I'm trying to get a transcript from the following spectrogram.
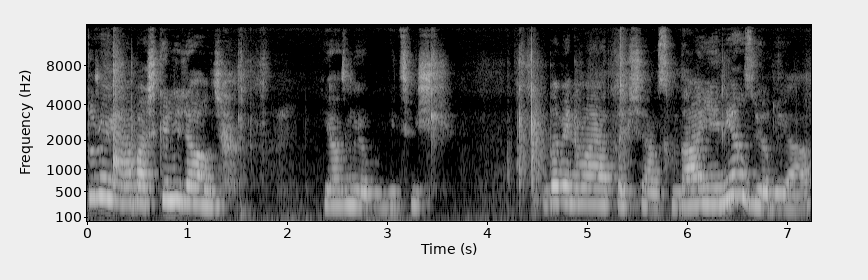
Durun ya başka lila alacağım. Yazmıyor bu bitmiş. Bu da benim hayattaki şansım. Daha yeni yazıyordu ya.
